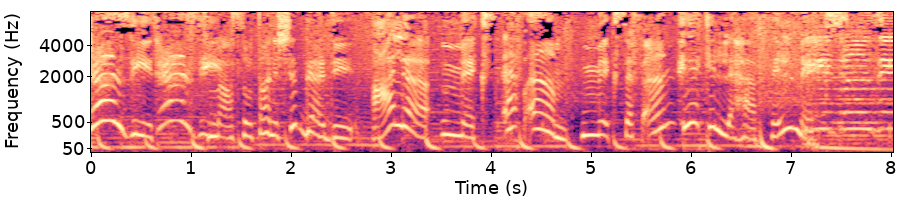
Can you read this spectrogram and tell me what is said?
ترانزيت. ترانزيت. مع سلطان الشدادي على Mix FM. Mix FM هي كلها في ال mix. في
